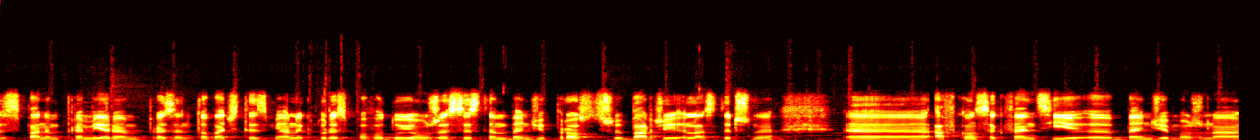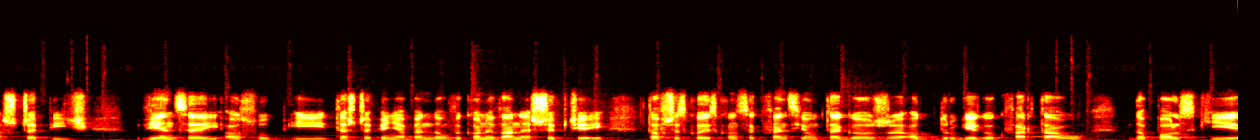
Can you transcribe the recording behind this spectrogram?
y, z panem premierem prezentować te zmiany, które spowodują, że system będzie prostszy, bardziej elastyczny, a w konsekwencji e, będzie można szczepić więcej osób i te szczepienia będą wykonywane szybciej. To wszystko jest konsekwencją tego, że od drugiego kwartału do Polski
